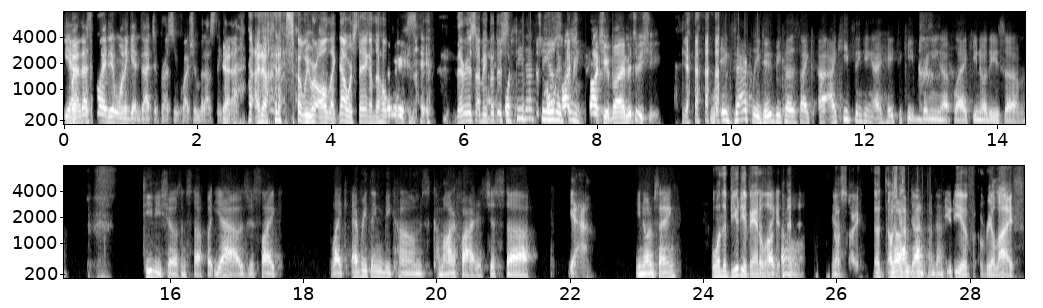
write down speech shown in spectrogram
yeah. But- that's why I didn't want to get into that depressing question, but I was thinking Yeah, I know. That's so we were all like, "No, we're staying on the hope." There is, I mean, but there's Well, see, that's there's the other thing. Brought to you by Mitsubishi. Yeah, exactly, dude. Because like I, I keep thinking, I hate to keep bringing up like you know these um TV shows and stuff, but yeah, I was just like, like everything becomes commodified. It's just, uh, Yeah, you know what I'm saying? well, and the beauty of analog. like, is that- oh, oh, sorry. I, I was no, I'm done. I'm done. the beauty of real life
